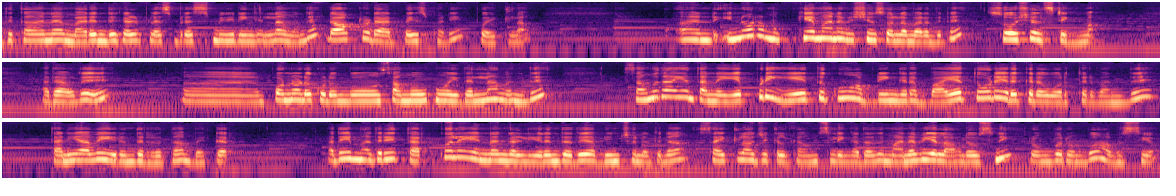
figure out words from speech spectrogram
அதுக்கான மருந்துகள் ப்ளஸ் பிரெஸ்ட் ஃபீடிங் எல்லாம் வந்து டாக்டரோட அட்வைஸ் படி போய்க்கலாம். அண்ட் இன்னொரு முக்கியமான விஷயம் சொல்ல மறந்துட்டு சோஷியல் ஸ்டிக்மா அதாவது பொண்ணோட குடும்பம் சமூகம் இதெல்லாம் வந்து சமுதாயம் தன்னை எப்படி ஏற்றுக்கும் அப்படிங்கிற பயத்தோடு இருக்கிற ஒருத்தர் வந்து தனியாகவே இருந்துடுறது தான் பெட்டர் அதே மாதிரி தற்கொலை எண்ணங்கள் இருந்தது அப்படின்னு சொன்னதுன்னா சைக்கலாஜிக்கல் கவுன்சிலிங் அதாவது மனவியல் ஆலோசனை ரொம்ப ரொம்ப அவசியம்.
